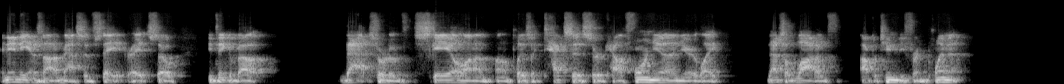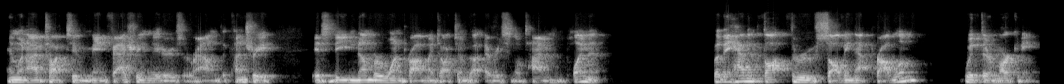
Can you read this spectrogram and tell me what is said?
And Indiana's not a massive state, right? So you think about that sort of scale on a, on a place like Texas or California, and you're like, that's a lot of opportunity for employment. And when I've talked to manufacturing leaders around the country, it's the number one problem I talk to them about every single time is employment. But they haven't thought through solving that problem with their marketing.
